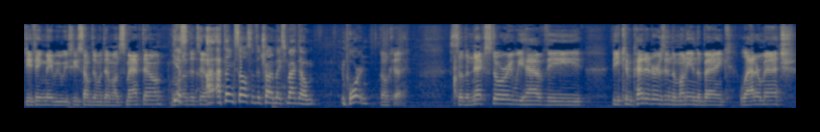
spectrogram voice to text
Do you think maybe we see something with them on SmackDown? One Yes, of the two? I, I think so. Since they're trying to make SmackDown important. Okay. So the next story we have the the competitors in the Money in the Bank ladder match.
